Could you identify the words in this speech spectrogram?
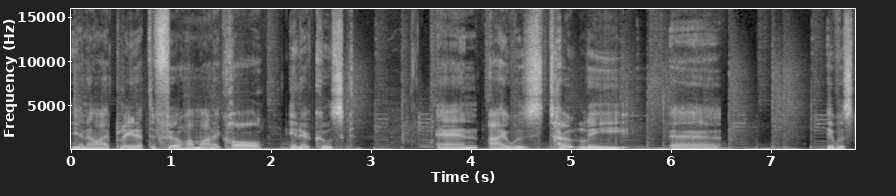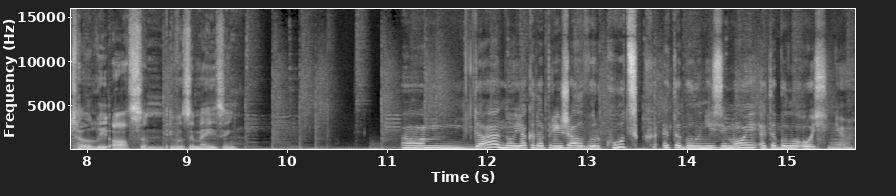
You know, I played at the Philharmonic Hall in Irkutsk, and I was totally. Uh, it was totally awesome. It was amazing. Эм, да, но я когда приезжал в Иркутск, это было не зимой, это было осенью.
